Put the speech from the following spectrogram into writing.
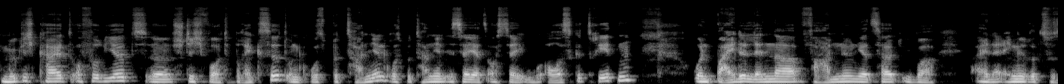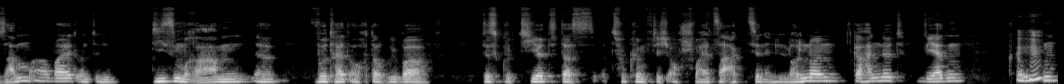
Möglichkeit offeriert, äh, Stichwort Brexit und Großbritannien. Großbritannien ist ja jetzt aus der EU ausgetreten und beide Länder verhandeln jetzt halt über eine engere Zusammenarbeit und in diesem Rahmen äh, wird halt auch darüber diskutiert, dass zukünftig auch Schweizer Aktien in London gehandelt werden könnten. Mhm.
